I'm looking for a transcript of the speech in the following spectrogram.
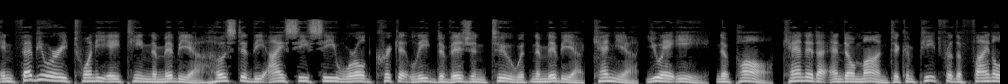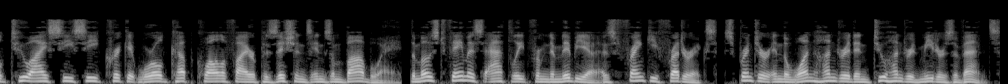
In February 2018 Namibia hosted the ICC World Cricket League Division II with Namibia, Kenya, UAE, Nepal, Canada and Oman to compete for the final two ICC Cricket World Cup qualifier positions in Zimbabwe. The most famous athlete from Namibia is Frankie Fredericks, sprinter in the 100 and 200 metres events.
